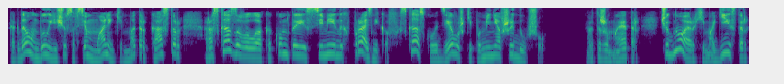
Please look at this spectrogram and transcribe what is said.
когда он был еще совсем маленьким, мэтр Кастор рассказывал о каком-то из семейных праздников, сказку о девушке, поменявшей душу. Это же мэтр, чудной архимагистр,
